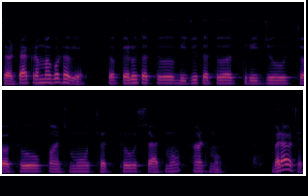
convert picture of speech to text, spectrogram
ચડતા ક્રમમાં ગોઠવીએ તો પહેલું તત્વ, બીજું તત્વ, ત્રીજું, ચોથું, પાંચમું, છઠ્ઠું, સાતમું, આઠમું. બરાબર છે?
